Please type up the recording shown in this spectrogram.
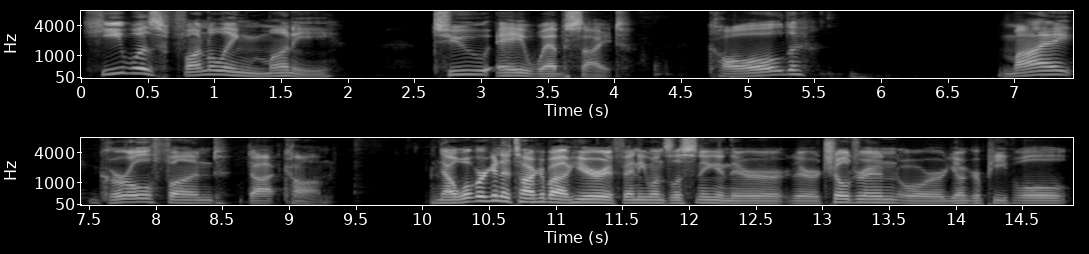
he was funneling money to a website called mygirlfund.com. Now, what we're going to talk about here, if anyone's listening and there there are children or younger people,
